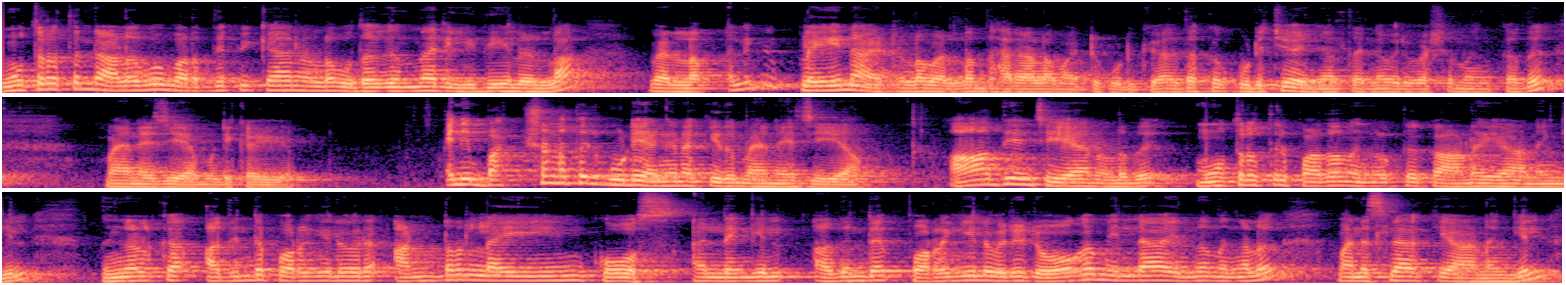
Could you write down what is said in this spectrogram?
മൂത്രത്തിന്റെ അളവ് വർദ്ധിപ്പിക്കാനുള്ള ഉതകുന്ന രീതിയിലുള്ള വെള്ളം അല്ലെങ്കിൽ പ്ലെയിൻ ആയിട്ടുള്ള വെള്ളം ധാരാളമായിട്ട് കുടിക്കുക. അതൊക്കെ കുടിച്ചു കഴിഞ്ഞാൽ തന്നെ ഒരു പക്ഷേ നിങ്ങൾക്കത് മാനേജ് ചെയ്യാൻ വേണ്ടി കഴിയും. ഇനി ഭക്ഷണത്തിൽ കൂടി എങ്ങനെയൊക്കെ ഇത് മാനേജ് ചെയ്യാം? ആദ്യം ചെയ്യാനുള്ളത് മൂത്രത്തിൽ പത നിങ്ങൾക്ക് കാണുകയാണെങ്കിൽ നിങ്ങൾക്ക് അതിന്റെ പുറകിൽ ഒരു അണ്ടർലൈൻ കോസ് അല്ലെങ്കിൽ അതിന്റെ പുറകിൽ ഒരു രോഗമില്ല എന്ന് നിങ്ങൾ മനസ്സിലാക്കുകയാണെങ്കിൽ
